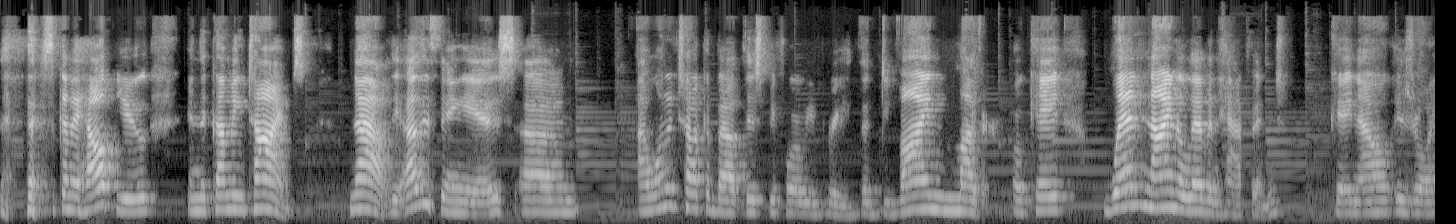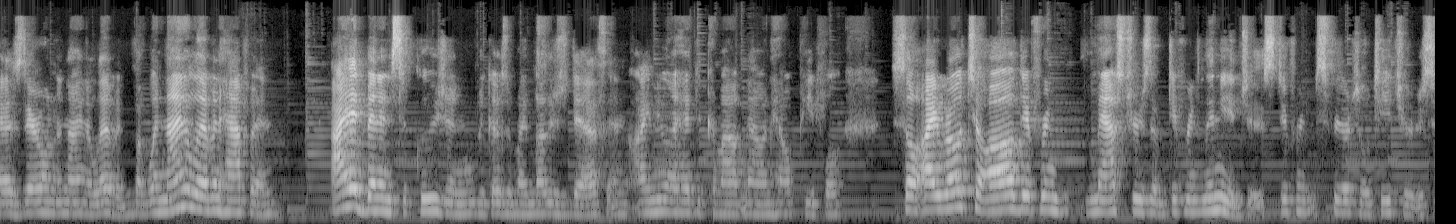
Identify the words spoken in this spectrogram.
That's going to help you in the coming times. Now, the other thing is, um, I want to talk about this before we breathe the Divine Mother. Okay. When 9 11 happened, okay, now Israel has their own 9 11, but when 9 11 happened, I had been in seclusion because of my mother's death, and I knew I had to come out now and help people. So I wrote to all different masters of different lineages, different spiritual teachers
